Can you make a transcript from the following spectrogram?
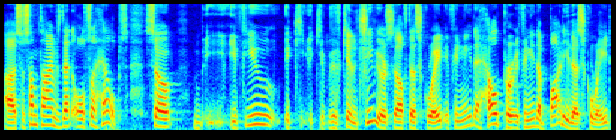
Uh, so sometimes that also helps. So if you if you can achieve yourself that's great. If you need a helper if you need a buddy that's great.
